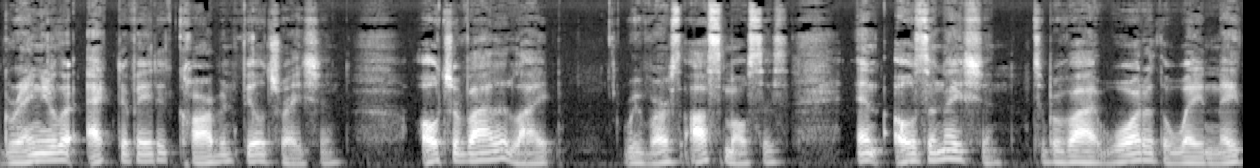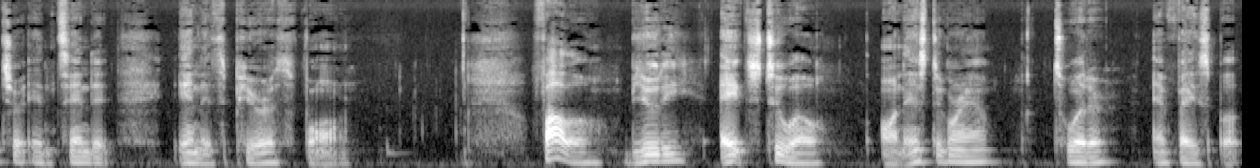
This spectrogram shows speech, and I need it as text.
granular activated carbon filtration, ultraviolet light, reverse osmosis, and ozonation to provide water the way nature intended in its purest form. Follow Beauty H2O on Instagram, Twitter, and Facebook.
